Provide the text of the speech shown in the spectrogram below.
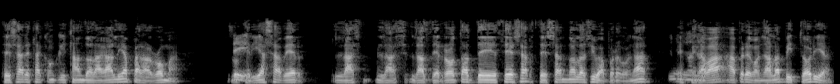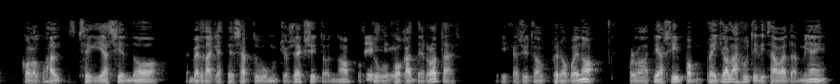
César está conquistando la Galia para Roma. Lo Sí. quería saber. Las, las, las derrotas de César, César no las iba a pregonar. No, Esperaba no. a pregonar las victorias. Con lo cual seguía siendo, es verdad que César tuvo muchos éxitos, ¿no? Sí, tuvo sí. pocas derrotas. Y casi todo, pero bueno, pues lo hacía así. Pompeyo las utilizaba también.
